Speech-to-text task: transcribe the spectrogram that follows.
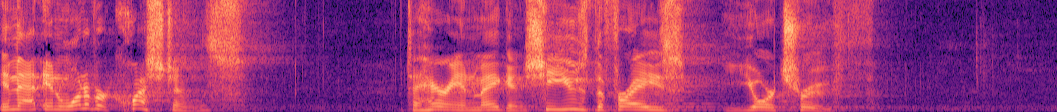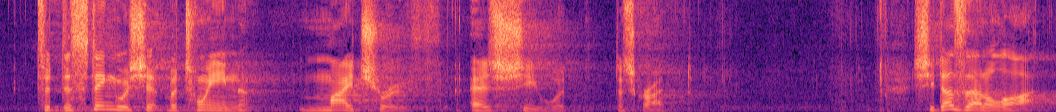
in that in one of her questions to Harry and Meghan, she used the phrase, your truth, to distinguish it between my truth, as she would describe it. She does that a lot.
